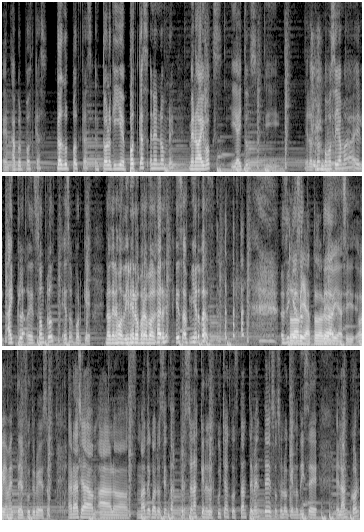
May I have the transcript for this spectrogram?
en Apple Podcast, Google Podcast, en todo lo que lleve podcast en el nombre, menos iBox y iTunes. Y el otro, ¿cómo se llama? El iCloud, el SoundCloud, eso, porque no tenemos dinero para pagar esas mierdas. Así todavía, que todavía. Todavía, sí. Obviamente el futuro es eso. Gracias a, las más de 400 personas que nos escuchan constantemente, eso es lo que nos dice el Anchor.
